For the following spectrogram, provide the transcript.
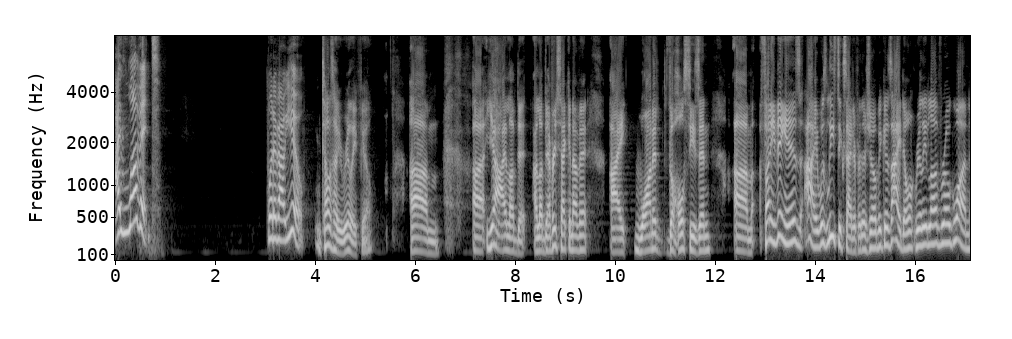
I love it. What about you? Tell us how you really feel. Um, uh, yeah, I loved it. I loved every second of it. I wanted the whole season. Um, funny thing is, I was least excited for the show because I don't really love Rogue One,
